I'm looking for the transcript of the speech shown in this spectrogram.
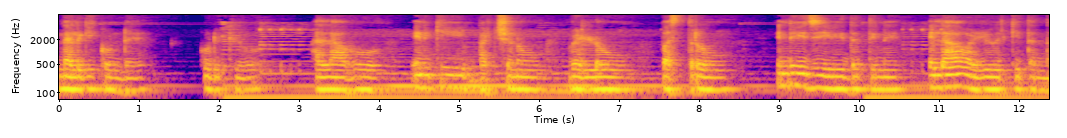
നൽകിക്കൊണ്ട് കുടിക്കൂ. അല്ലാഹു എനിക്ക് ഈ ഭക്ഷണവും വെള്ളവും വസ്ത്രവും എന്റെ ജീവിതത്തിന് എല്ലാ വഴിയൊരുക്കി തന്ന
